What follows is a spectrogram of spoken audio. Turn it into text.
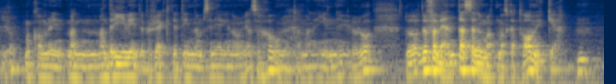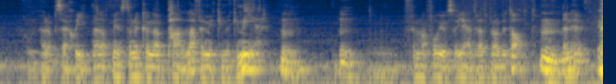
Ja. Man, kommer in, man, man driver inte projektet inom sin egen organisation utan man är inhyrd. Och då, då, då förväntas det nog att man ska ta mycket. Jag höll på att säga skit, men åtminstone kunna palla för mycket, mycket mer. Mm. Mm. För man får ju så jädra bra betalt. Mm. Eller hur?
